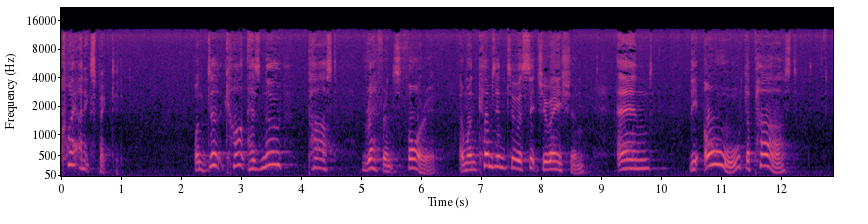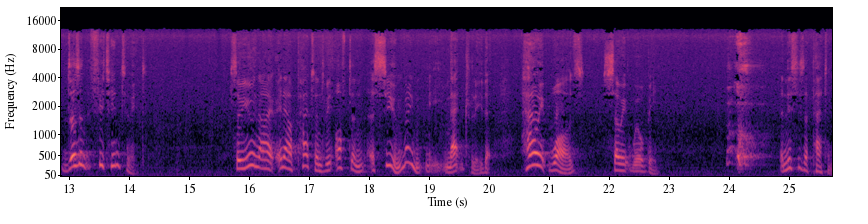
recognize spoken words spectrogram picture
quite unexpected. One can't, has no past reference for it, and one comes into a situation and the old, the past, doesn't fit into it. So you and I, in our patterns, we often assume, very naturally, that how it was, so it will be. and this is a pattern.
